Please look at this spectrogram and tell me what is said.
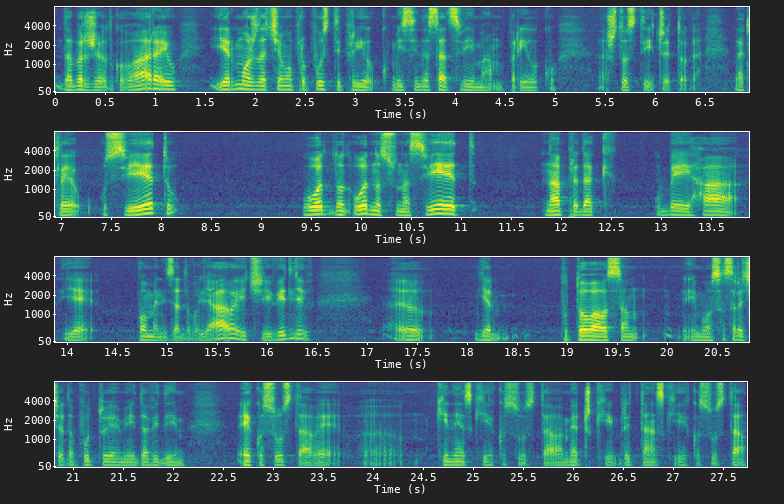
da brže odgovaraju, jer možda ćemo propustiti priliku. Mislim da sad svi imamo priliku e, što se tiče toga. Dakle, u svijetu, u, odno, u odnosu na svijet, napredak u BiH je po meni zadovoljavajući i vidljiv. E, jer putovao sam, imao sam sreće da putujem i da vidim ekosustave, e, kineski ekosustav, američki, britanski ekosustav,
